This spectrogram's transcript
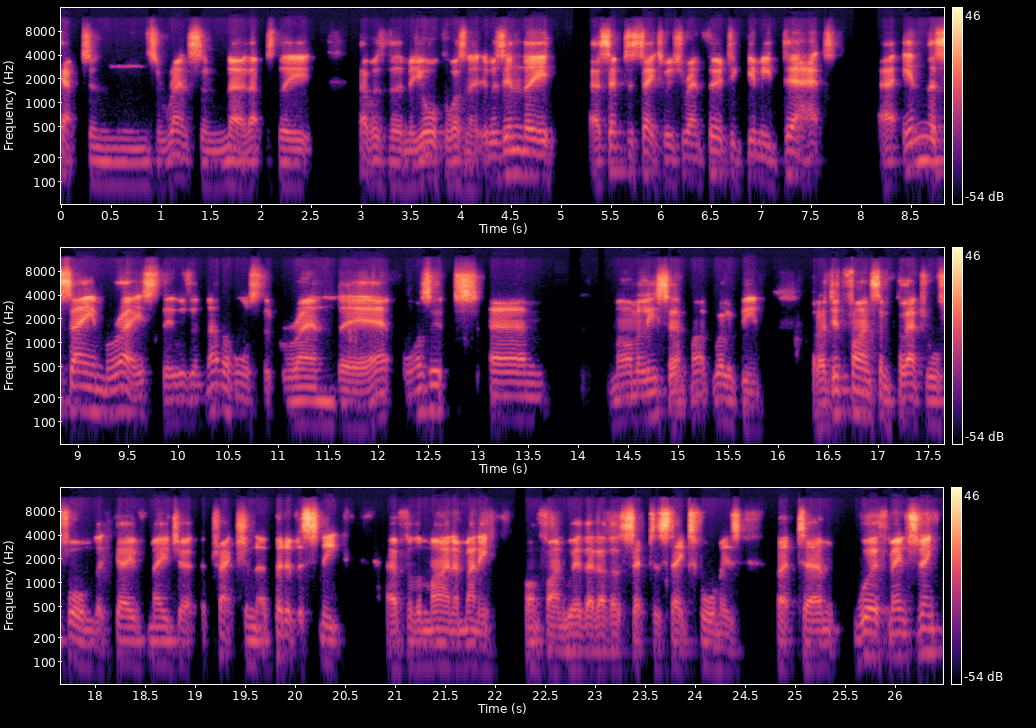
Captain's Ransom. No, that was the that was the Mallorca, wasn't it? It was in the uh, Scepter Stakes, which ran third to Gimme Dat. Uh, in the same race, there was another horse that ran there. Was it um, Marmalisa? Might well have been. But I did find some collateral form that gave major attraction a bit of a sneak uh, for the minor money. Can't find where that other Scepter Stakes form is, but um, worth mentioning.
